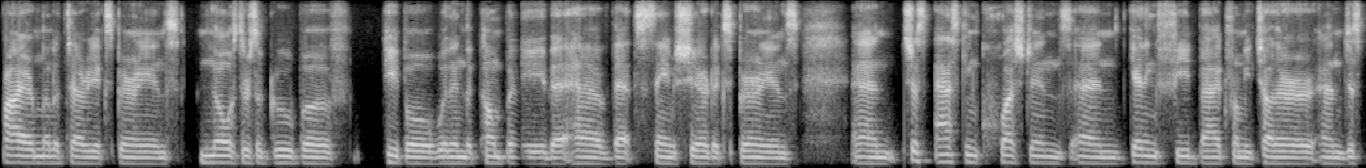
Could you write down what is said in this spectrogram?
prior military experience knows there's a group of people within the company that have that same shared experience and just asking questions and getting feedback from each other and just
